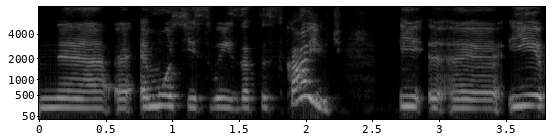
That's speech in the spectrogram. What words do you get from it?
е, емоції свої затискають. І е, і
